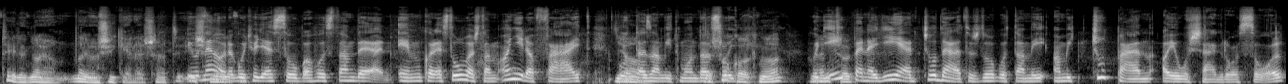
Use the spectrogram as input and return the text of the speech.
tényleg nagyon, nagyon sikeres. Hát Jó, ne arra úgy, hogy ezt szóba hoztam, de én amikor ezt olvastam, annyira fájt, pont ja, az, amit mondasz, hogy, hogy éppen csak... egy ilyen csodálatos dolgot, ami, ami csupán a jóságról szól,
